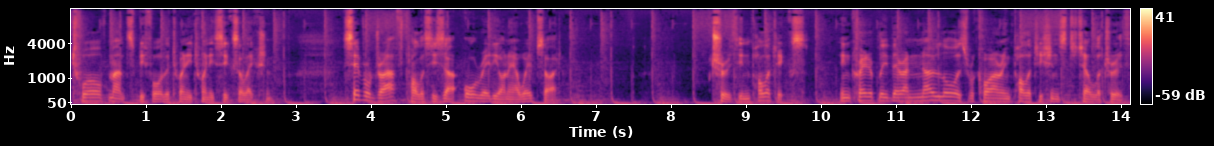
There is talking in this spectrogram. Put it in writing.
12 months before the 2026 election. Several draft policies are already on our website. Truth in politics. Incredibly, there are no laws requiring politicians to tell the truth.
